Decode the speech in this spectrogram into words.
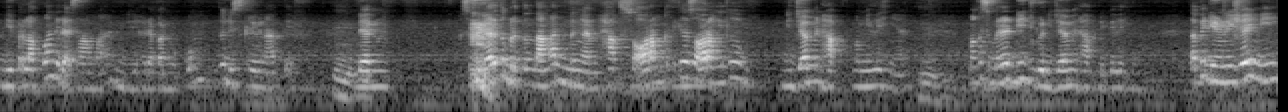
diperlakukan tidak sama di hadapan hukum itu diskriminatif Hmm. dan sebenarnya itu bertentangan dengan hak seseorang ketika seorang itu dijamin hak memilihnya Hmm. maka sebenarnya dia juga dijamin hak dipilihnya. Tapi di Indonesia ini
